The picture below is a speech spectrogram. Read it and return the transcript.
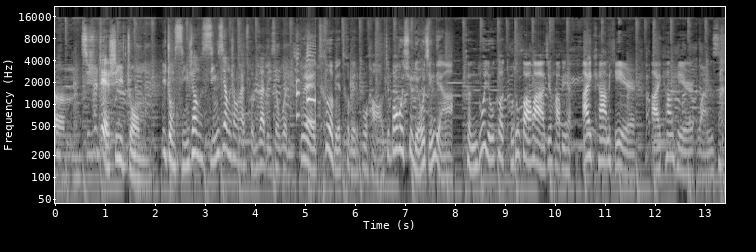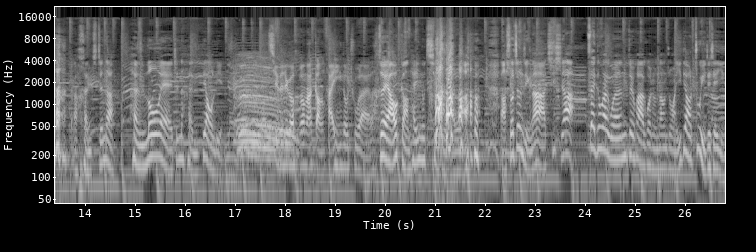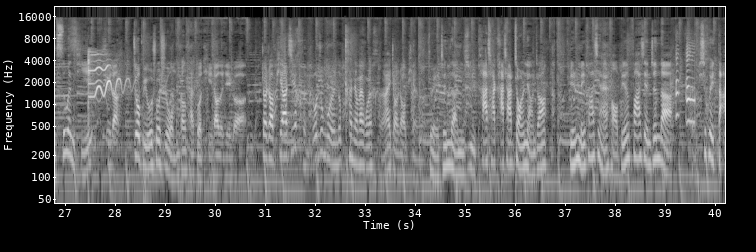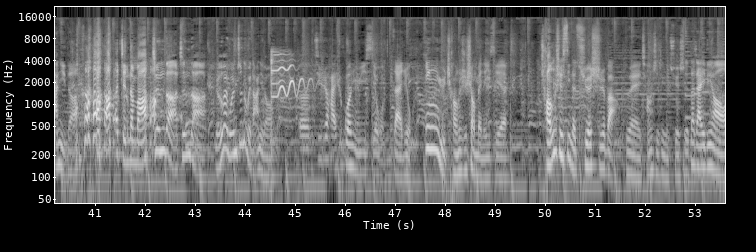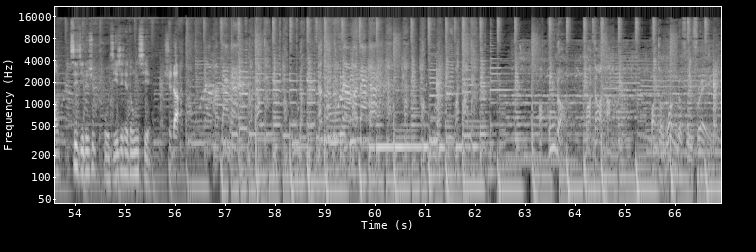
嗯，其实这也是一种一种形象，形象上还存在的一些问题。对，特别特别的不好，就包括去旅游景点啊，很多游客涂涂画画，就好比 I come here, I come here once，很真的很 low 哎，真的很掉脸哎，气的这个河马港台音都出来了。对啊，我港台音都气出来了。啊，说正经的，其实啊，在跟外国人对话过程当中啊，一定要注意这些隐私问题。是的，就比如说是我们刚才所提到的这个照照片啊，其实很多中国人都看见外国人很爱照照片的、啊。对，真的，你去咔嚓咔嚓照人两张，别人没发现还好，别人发现真的。是会打你的，真的吗？真的，真的，有的外国人真的会打你的哦。呃，其实还是关于一些我们在这种英语常识上面的一些常识性的缺失吧。对，常识性的缺失，大家一定要积极的去普及这些东西。是的。Wonderful phrase.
